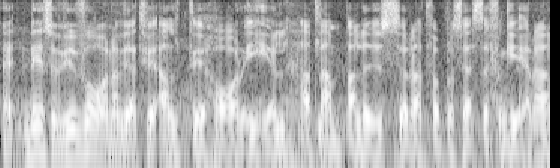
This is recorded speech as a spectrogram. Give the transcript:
Ja, det är så, vi är vana vid att vi alltid har el, att lampan lyser, att våra processer fungerar.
